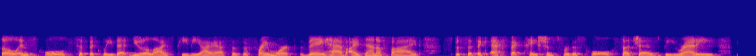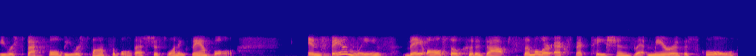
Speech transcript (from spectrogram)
So in schools, typically that utilize PBIS as a framework, they have identified specific expectations for the school, such as be ready, be respectful, be responsible. That's just one example. In families, they also could adopt similar expectations that mirror the school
